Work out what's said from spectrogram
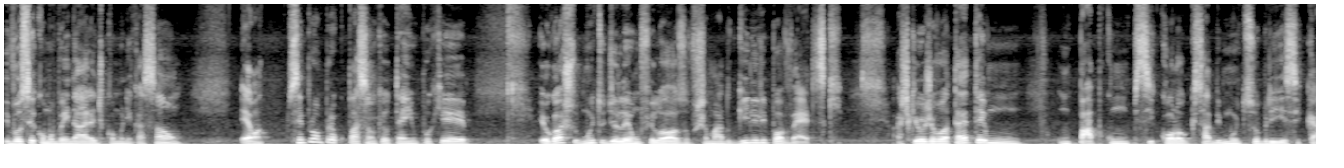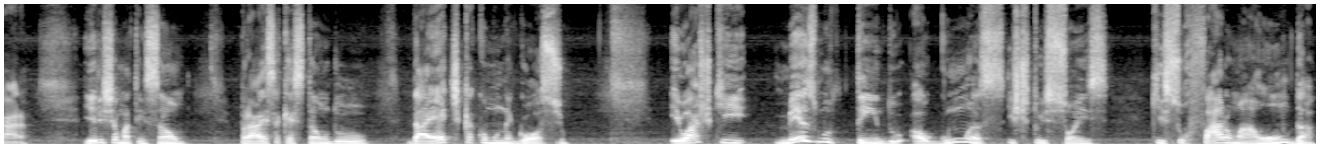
E você, como vem da área de comunicação, é uma, sempre uma preocupação que eu tenho, porque eu gosto muito de ler um filósofo chamado Gili Lipovetsky. Acho que hoje eu vou até ter um, um papo com um psicólogo que sabe muito sobre esse cara. E ele chama atenção para essa questão do, da ética como negócio. Eu acho que mesmo tendo algumas instituições que surfaram a onda,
